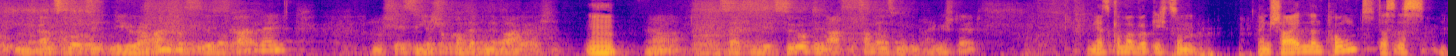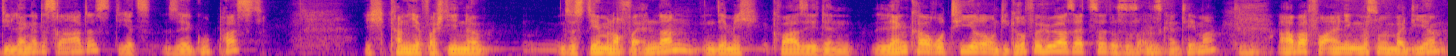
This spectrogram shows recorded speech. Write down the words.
Gucken wir mal ganz kurz hinten die Höhe an, dass sie wieder kalt lenkt. Und dann stehst du hier schon komplett in der Waagerechte. Ja, das heißt, die Sitzhöhe und den Nachsitz haben wir erstmal gut eingestellt. Und jetzt kommen wir wirklich zum entscheidenden Punkt. Das ist die Länge des Rades, die jetzt sehr gut passt. Ich kann hier verschiedene Systeme noch verändern, indem ich quasi den Lenker rotiere und die Griffe höher setze. Das ist alles kein Thema. Aber vor allen Dingen müssen wir bei dir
